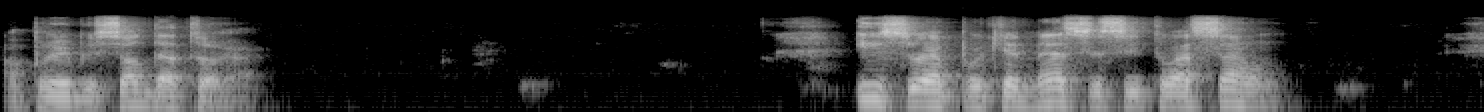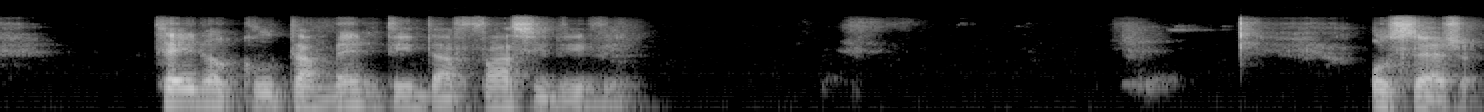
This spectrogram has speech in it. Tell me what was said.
a proibição da Torá. Isso é porque nessa situação tem ocultamento da face divina. Ou seja,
